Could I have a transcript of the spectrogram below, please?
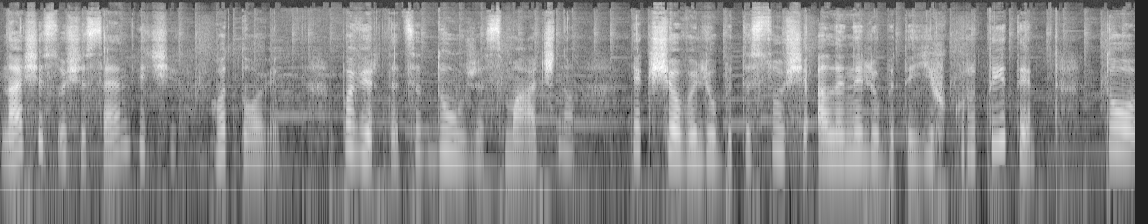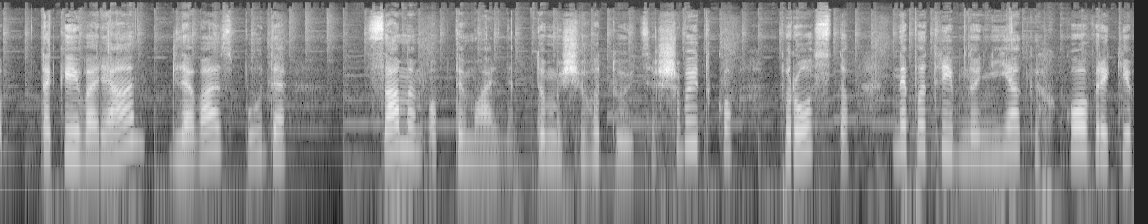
Наші суші сендвічі готові. Повірте, це дуже смачно. Якщо ви любите суші, але не любите їх крутити, то такий варіант для вас буде самим оптимальним, тому що готується швидко, просто, не потрібно ніяких ковриків,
